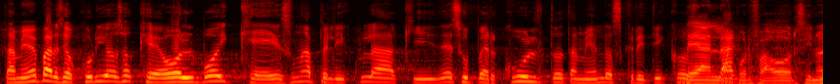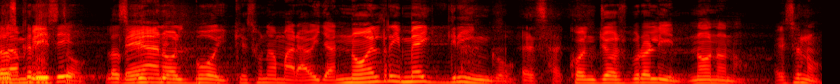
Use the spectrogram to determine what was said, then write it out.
También me pareció curioso que Boy, que es una película aquí de super culto, también los críticos... Véanla, la- por favor, si no la han visto. Vean Old Boy, que es una maravilla. No el remake gringo Exacto. con Josh Brolin. No, no, no. Eso no.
